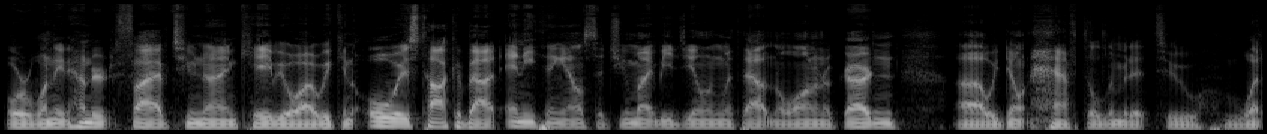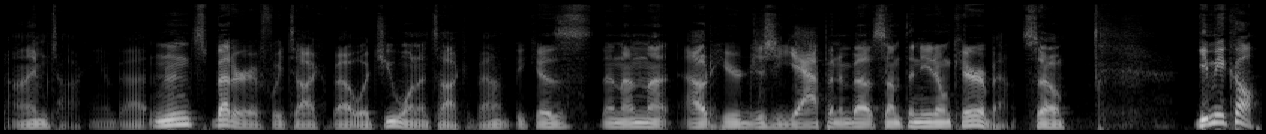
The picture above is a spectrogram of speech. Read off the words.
or 1 800 529 KBOI. We can always talk about anything else that you might be dealing with out in the lawn and garden. Uh, we don't have to limit it to what I'm talking about. And it's better if we talk about what you want to talk about because then I'm not out here just yapping about something you don't care about. So give me a call.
